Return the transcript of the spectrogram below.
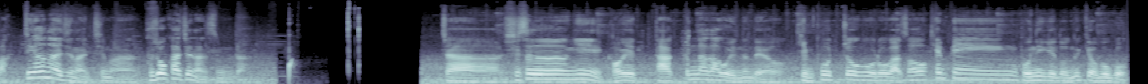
막 뛰어나진 않지만 부족하진 않습니다. 자, 시승이 거의 다 끝나가고 있는데요. 김포 쪽으로 가서 캠핑 분위기도 느껴보고,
